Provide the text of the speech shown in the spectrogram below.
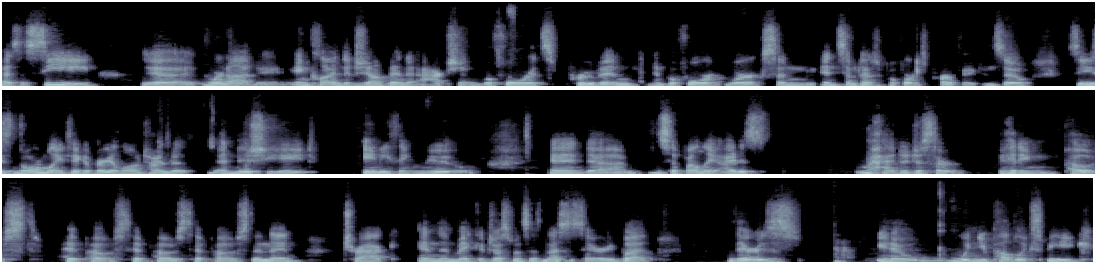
as a C, uh, we're not inclined to jump into action before it's proven and before it works and, and sometimes before it's perfect. And so C's normally take a very long time to initiate anything new. And um, so finally, I just had to just start hitting post, hit post, hit post, hit post, and then track and then make adjustments as necessary. But there is, you know, when you public speak,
